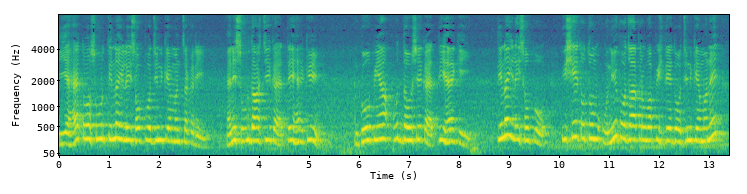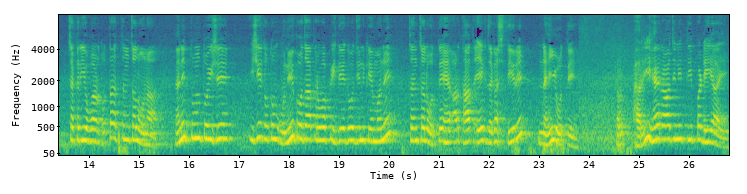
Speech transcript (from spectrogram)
यह तो सूर नहीं लई सौंपो जिनके मन चकरी। यानी सूरदास जी कहते हैं कि, गोपियाँ उद्धव से कहती हैं कि ही लई सौंपो, इसे तो तुम उन्हीं को जाकर वापिस दे दो जिनके मने चक्री अर्थ होता है चंचल होना। यानी तुम तो इसे इसे तो तुम उन्हीं को जाकर वापिस दे दो जिनके मने चंचल होते हैं, अर्थात एक जगह स्थिर नहीं होते। हरी है राजनीति पढ़ी आए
